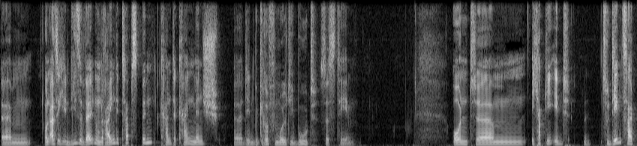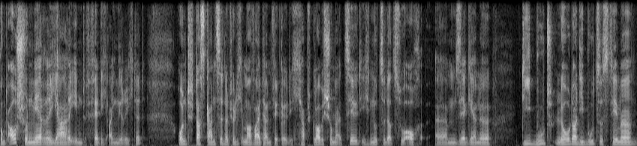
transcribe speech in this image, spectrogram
Ähm, und als ich in diese Welt nun reingetapst bin, kannte kein Mensch äh, den Begriff Multi-Boot-System. Und ähm, ich habe die eben zu dem Zeitpunkt auch schon mehrere Jahre eben fertig eingerichtet und das Ganze natürlich immer weiterentwickelt. Ich habe, glaube ich, schon mal erzählt, ich nutze dazu auch ähm, sehr gerne die Bootloader, die Bootsysteme,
